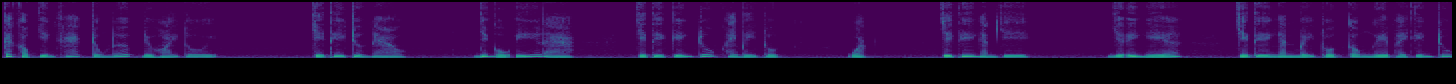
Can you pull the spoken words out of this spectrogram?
Các học viên khác trong lớp đều hỏi tôi, Chị thi trường nào? Với ngụ ý là, chị thi kiến trúc hay mỹ thuật? Hoặc, chị thi ngành gì? Với ý nghĩa chị thi ngành mỹ thuật công nghiệp hay kiến trúc?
